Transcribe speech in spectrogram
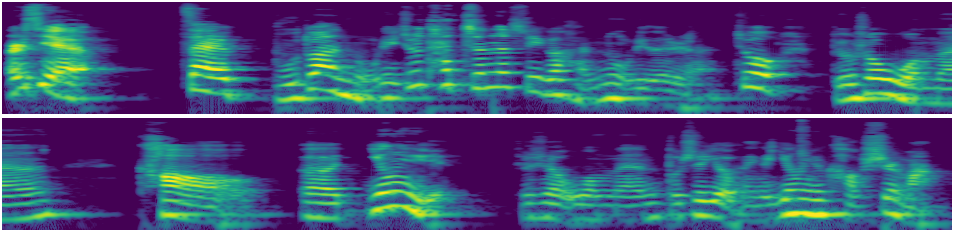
而且在不断努力。就是他真的是一个很努力的人。就比如说我们考呃英语，就是我们不是有那个英语考试嘛。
